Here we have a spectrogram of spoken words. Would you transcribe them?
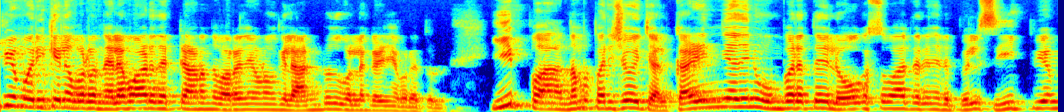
പി എം ഒരിക്കലും അവരുടെ നിലപാട് തെറ്റാണെന്ന് പറഞ്ഞോണമെങ്കിൽ അൻപത് കൊല്ലം കഴിഞ്ഞേ പറയത്തുള്ളൂ. ഈ നമ്മൾ പരിശോധിച്ചാൽ കഴിഞ്ഞതിന് മുമ്പരത്തെ ലോക്സഭാ തെരഞ്ഞെടുപ്പിൽ സി പി എം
